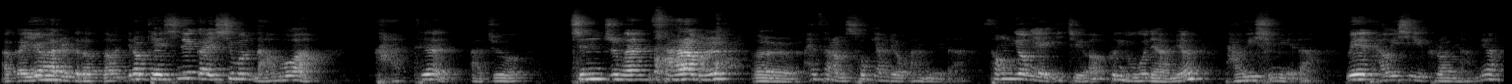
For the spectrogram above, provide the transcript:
아까 예화를 들었던 이렇게 시냇가에 심은 나무와 같은 아주 진중한 사람을 어, 한 사람 소개하려고 합니다. 성경에 있지요. 그 누구냐면 다윗입니다. 왜 다윗이 그러냐면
